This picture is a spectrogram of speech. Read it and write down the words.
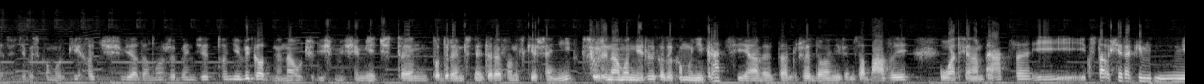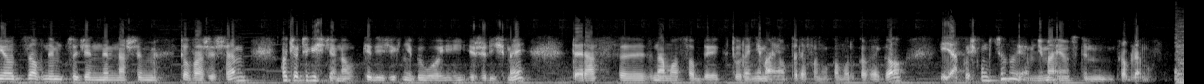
Jest życie bez komórki, choć wiadomo, że będzie to niewygodne. Nauczyliśmy się mieć ten podręczny telefon w kieszeni. Służy nam on nie tylko do komunikacji, ale także do, nie wiem, zabawy, ułatwia nam pracę i stał się takim nieodzownym, codziennym naszym towarzyszem. Choć oczywiście, no, kiedyś ich nie było i żyliśmy. Teraz e, znam osoby, które nie mają telefonu komórkowego i jakoś funkcjonują, nie mają z tym problemów.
